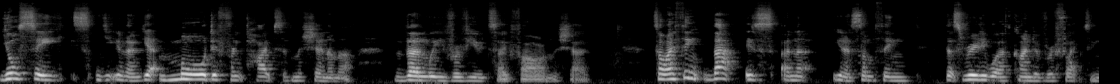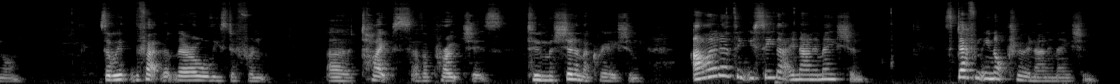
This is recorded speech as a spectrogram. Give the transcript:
you'll see, you know, yet more different types of machinima than we've reviewed so far on the show. So I think that is, an, you know, something that's really worth kind of reflecting on. So we, the fact that there are all these different uh, types of approaches to machinima creation, and I don't think you see that in animation. It's definitely not true in animation.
